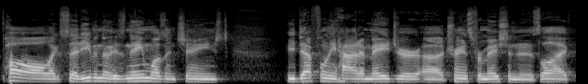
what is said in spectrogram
Paul. Like I said, even though his name wasn't changed, he definitely had a major uh, transformation in his life.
